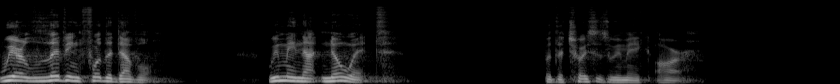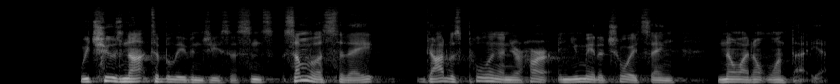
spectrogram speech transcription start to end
We are living for the devil. We may not know it, but the choices we make are. We choose not to believe in Jesus. And some of us today, God was pulling on your heart and you made a choice saying, No, I don't want that yet.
